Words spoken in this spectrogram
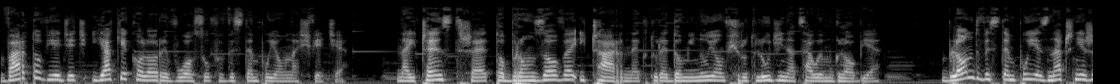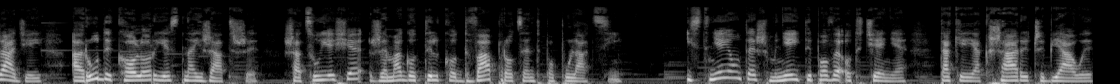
warto wiedzieć, jakie kolory włosów występują na świecie. Najczęstsze to brązowe i czarne, które dominują wśród ludzi na całym globie. Blond występuje znacznie rzadziej, a rudy kolor jest najrzadszy. Szacuje się, że ma go tylko 2% populacji. Istnieją też mniej typowe odcienie, takie jak szary czy biały,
